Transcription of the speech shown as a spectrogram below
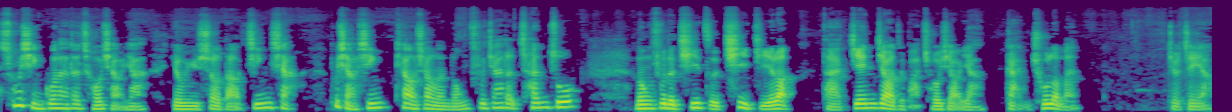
苏醒过来的丑小鸭，由于受到惊吓，不小心跳上了农夫家的餐桌。农夫的妻子气极了，她尖叫着把丑小鸭赶出了门。就这样，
